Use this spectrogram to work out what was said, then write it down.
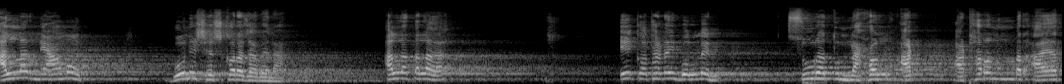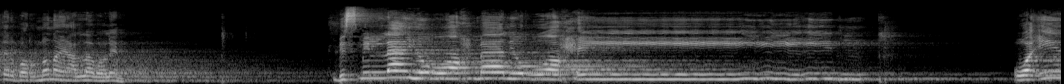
আল্লাহর নিয়ামত গনে শেষ করা যাবে না আল্লাহ তালা এই কথাটাই বললেন সুরাতুল নাহল আট আঠারো নম্বর আয়াতের বর্ণনায় আল্লাহ বলেন বিসমিল্লাহ রহমান রহিম وإن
